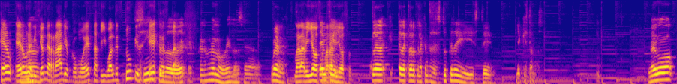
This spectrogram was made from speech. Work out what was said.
era, era una emisión de radio como esta, así igual de estúpida Sí, que pero esta. era una novela, o sea. Bueno, Maravilloso, fin. maravilloso. clara- queda claro que la gente es estúpida y este. Y aquí estamos. Luego,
